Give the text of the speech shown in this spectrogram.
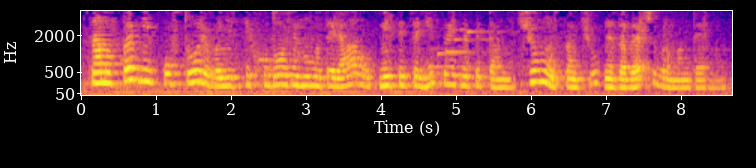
саме в певній повторюваності художнього матеріалу міститься відповідь на питання, чому Самчук не завершив роман Дерман.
